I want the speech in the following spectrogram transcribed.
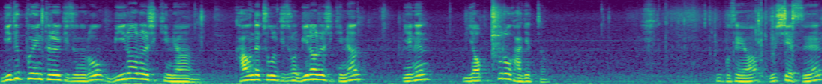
미드 포인트를 기준으로 미러를 시키면 가운데 축을 기준으로 미러를 시키면 얘는 옆으로 가겠죠. 보세요. UCS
